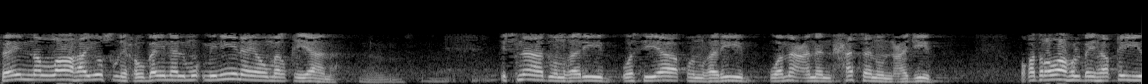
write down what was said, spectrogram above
فإن الله يصلح بين المؤمنين يوم القيامة. إسناد غريب وسياق غريب ومعنى حسن عجيب. وقد رواه البيهقي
